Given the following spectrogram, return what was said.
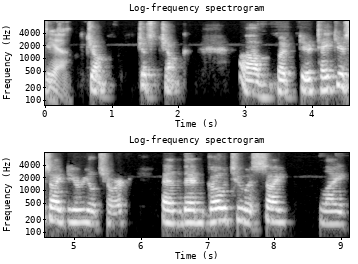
It's Yeah. Junk, just junk. Um, but take your sidereal chart and then go to a site like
